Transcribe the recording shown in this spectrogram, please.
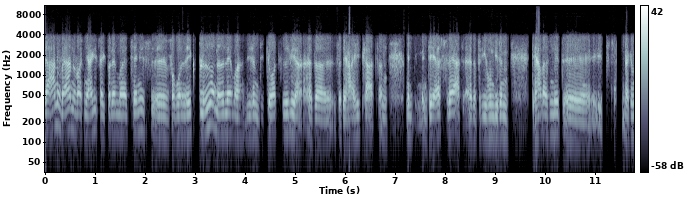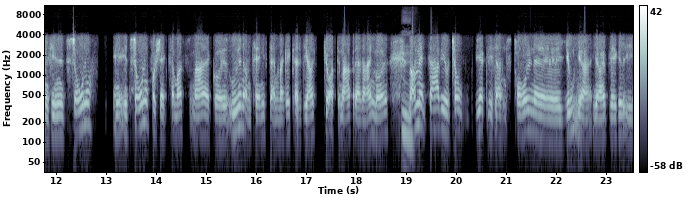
der har nu været en Wozniacki-effekt på den måde, at tennisforbundet ikke bløder medlemmer, ligesom de gjorde tidligere. Altså, så det har helt klart sådan. Men, men det er svært, altså, fordi hun ligesom, det har været sådan lidt, øh, et, hvad kan man sige, et solo et soloprojekt, som også meget er gået udenom tennis Danmark. Ikke? Altså, de har også gjort det meget på deres egen måde. Mm. Omvendt, så har vi jo to virkelig sådan strålende junior i øjeblikket i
